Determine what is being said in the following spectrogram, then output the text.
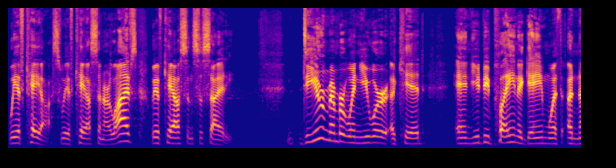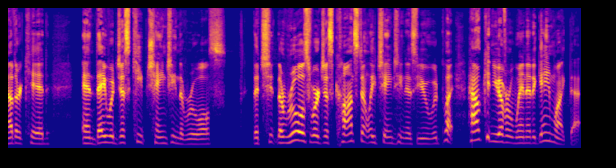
we have chaos. We have chaos in our lives, we have chaos in society. Do you remember when you were a kid and you'd be playing a game with another kid and they would just keep changing the rules? The, ch- the rules were just constantly changing as you would play. How can you ever win at a game like that?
